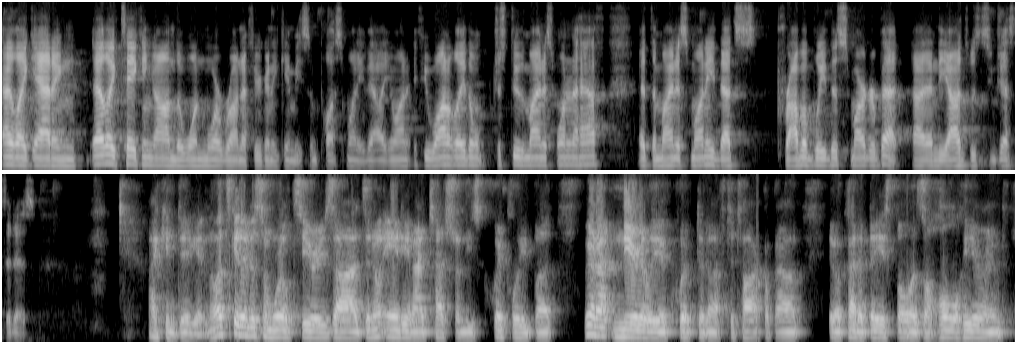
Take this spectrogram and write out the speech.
I like adding I like taking on the one more run if you're going to give me some plus money value on it. If you want to lay the just do the minus one and a half at the minus money, that's probably the smarter bet, uh, and the odds would suggest it is. I can dig it. Now let's get into some World Series odds. I know Andy and I touched on these quickly, but we're not nearly equipped enough to talk about, you know, kind of baseball as a whole here. And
